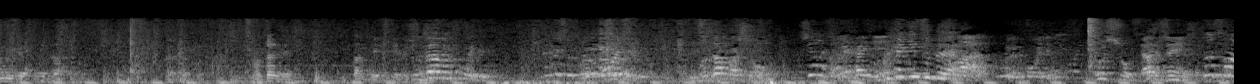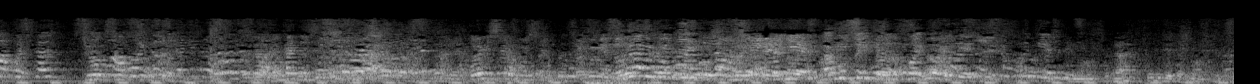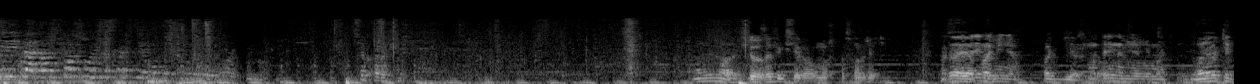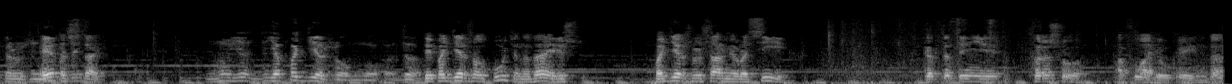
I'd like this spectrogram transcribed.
Самый верхний, да? Вот это. Там где следующий. Куда выходит? Выходит. Куда пошел? Выходи. Выходи сюда. Ладно, выходит. Ну что, там женщина. Тут папочка. Все, все, все. Выходи. Кто еще мужчина? Сюда выходи. Есть. А мужчина, совсем. Все хорошо. Все, зафиксировал, можешь посмотреть. Да, я Смотри на под- меня. поддерживал. Смотри на меня внимательно. Но я теперь уже не Это читай. Ну, я, я поддерживал много, да. Ты поддерживал Путина, да, и реш... поддерживаешь армию России. Как-то ты не хорошо о флаге Украины, да?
